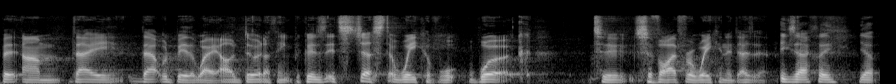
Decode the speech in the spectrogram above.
But um, they that would be the way I'd do it, I think, because it's just a week of w- work to survive for a week in a desert. Exactly. Yep.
